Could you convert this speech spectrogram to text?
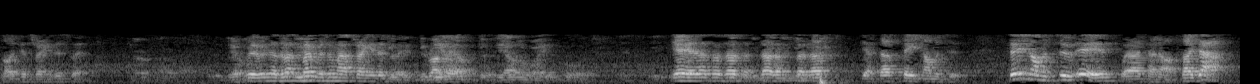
Not if you're throwing it this way. No, no. At the moment we're talking about throwing it this way. But, right the, other, but the other way would. Yeah, yeah, that's, that's, that's, that's, that's, that's, yeah, that's stage number two. Stage number two is where I turn it upside down.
